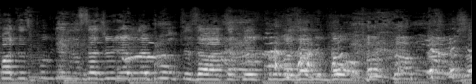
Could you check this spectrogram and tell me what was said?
Patys powinien dostać ujemne punkty za takie wprowadzenie błąd. No.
